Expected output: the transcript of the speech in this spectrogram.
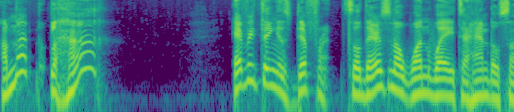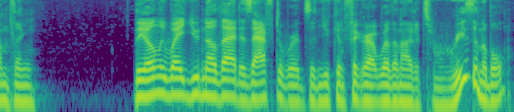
I'm not. Huh? Everything is different. So there's no one way to handle something. The only way you know that is afterwards, and you can figure out whether or not it's reasonable.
